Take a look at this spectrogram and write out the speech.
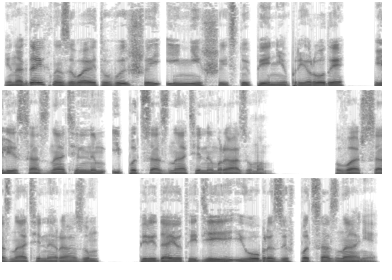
Иногда их называют высшей и низшей ступенью природы или сознательным и подсознательным разумом. Ваш сознательный разум передает идеи и образы в подсознание,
